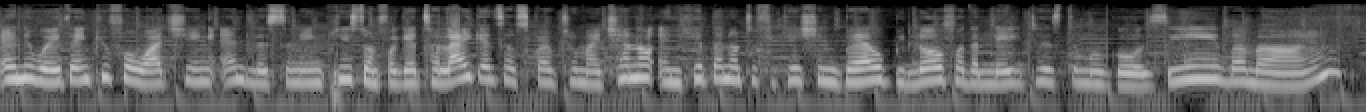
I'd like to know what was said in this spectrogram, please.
Anyway, thank you for watching and listening. Please don't forget to like and subscribe to my channel and hit the notification bell below for the latest Mgosi. Bye bye.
